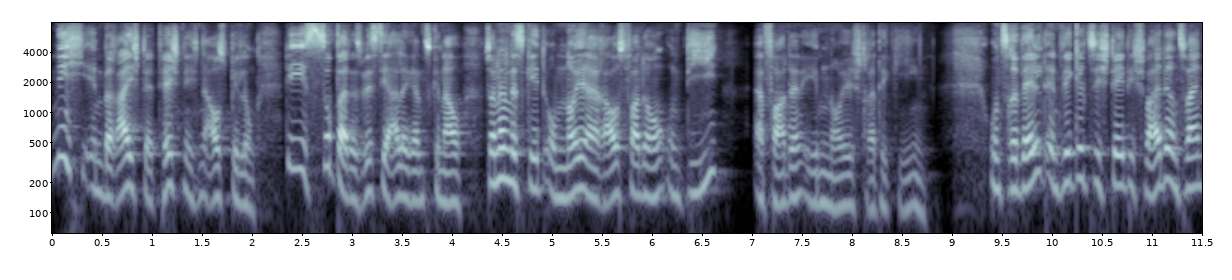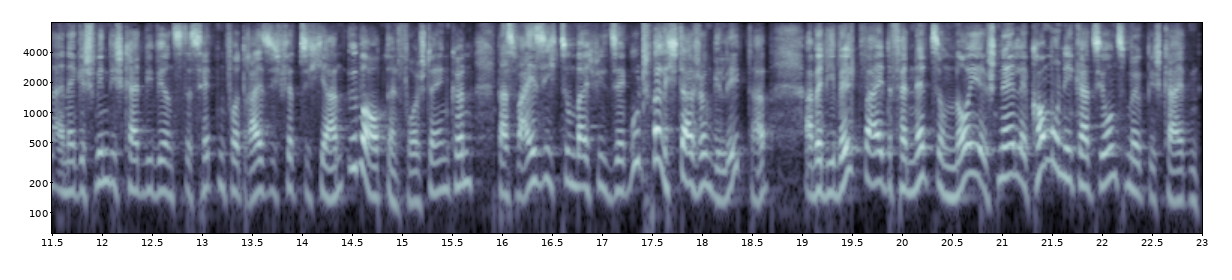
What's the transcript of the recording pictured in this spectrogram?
Nicht im Bereich der technischen Ausbildung, die ist super, das wisst ihr alle ganz genau, sondern es geht um neue Herausforderungen und die erfordern eben neue Strategien. Unsere Welt entwickelt sich stetig weiter und zwar in einer Geschwindigkeit, wie wir uns das hätten vor 30, 40 Jahren überhaupt nicht vorstellen können. Das weiß ich zum Beispiel sehr gut, weil ich da schon gelebt habe. Aber die weltweite Vernetzung, neue, schnelle Kommunikationsmöglichkeiten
